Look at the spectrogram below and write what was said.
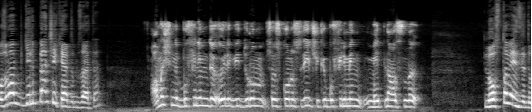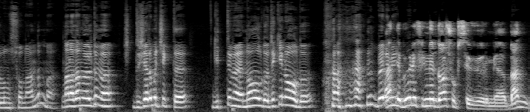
O zaman gelip ben çekerdim zaten. Ama şimdi bu filmde öyle bir durum söz konusu değil. Çünkü bu filmin metni aslında Lost'a benzedi bunun sonu anladın mı? Lan adam öldü mü? Dışarı mı çıktı? Gitti mi? Ne oldu? Öteki ne oldu? böyle ben bir de böyle filmleri daha çok seviyorum ya. Ben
